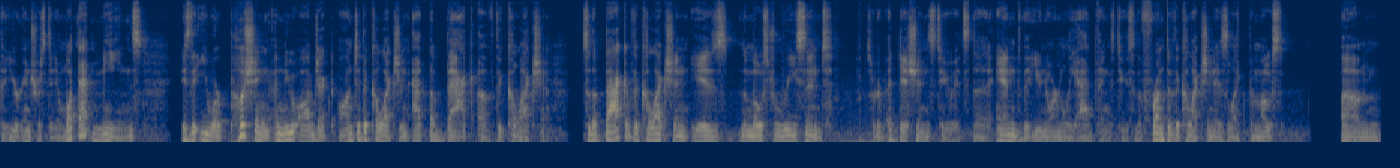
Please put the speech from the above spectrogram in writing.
that you're interested in. What that means is that you are pushing a new object onto the collection at the back of the collection. So the back of the collection is the most recent sort of additions to. It's the end that you normally add things to. So the front of the collection is like the most um,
